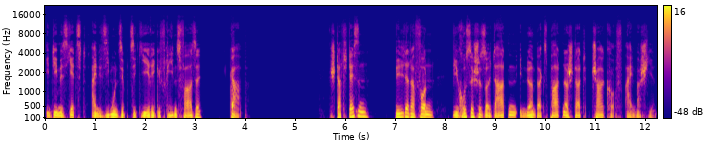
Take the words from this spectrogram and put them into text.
in dem es jetzt eine 77-jährige Friedensphase gab. Stattdessen Bilder davon, wie russische Soldaten in Nürnbergs Partnerstadt Charkow einmarschieren.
